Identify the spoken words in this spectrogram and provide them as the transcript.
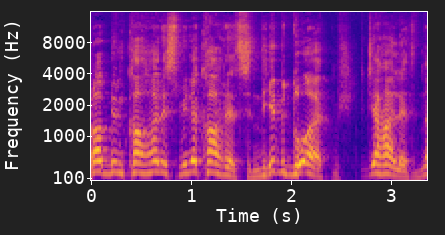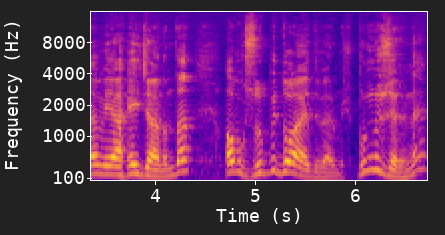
Rabbim kahhar ismiyle kahretsin diye bir dua etmiş. Cehaletinden veya heyecanından abuk subuk bir dua edivermiş. Bunun üzerine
